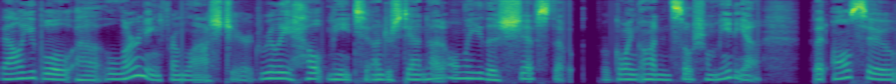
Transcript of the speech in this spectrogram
valuable uh, learning from last year. It really helped me to understand not only the shifts that were going on in social media, but also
